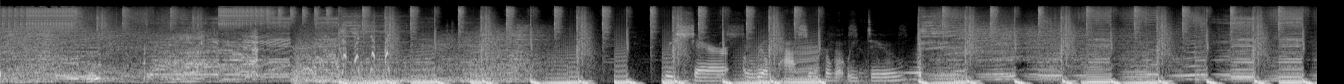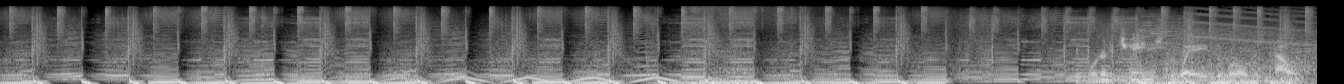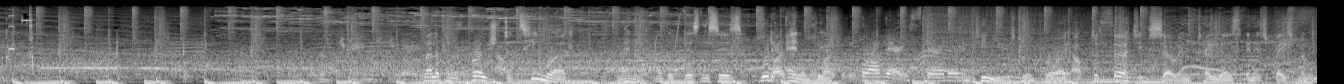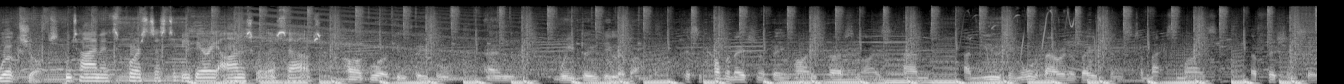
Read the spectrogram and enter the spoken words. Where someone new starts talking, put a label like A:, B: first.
A: We share a real passion for what we do.
B: We're going to change the way the world is powered.
C: Develop an approach to teamwork that many other businesses would envy.
A: We're all very spirited.
D: continues to employ up to 30 sewing tailors in its basement workshops.
E: time it's forced us to be very honest with ourselves.
F: hard-working people, and we do deliver.
G: It's a combination of being highly personalised and, and using all of our innovations to maximise efficiency.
